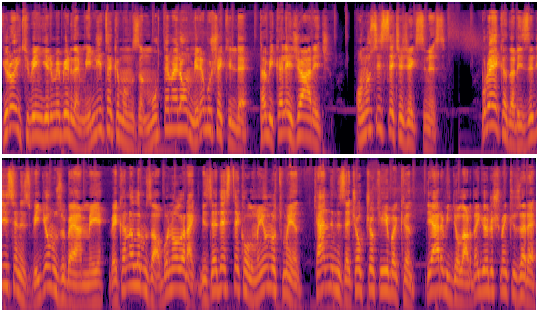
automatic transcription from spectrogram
Euro 2021'de milli takımımızın muhtemel 11'i bu şekilde. Tabi kaleci hariç. Onu siz seçeceksiniz. Buraya kadar izlediyseniz videomuzu beğenmeyi ve kanalımıza abone olarak bize destek olmayı unutmayın. Kendinize çok çok iyi bakın. Diğer videolarda görüşmek üzere.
